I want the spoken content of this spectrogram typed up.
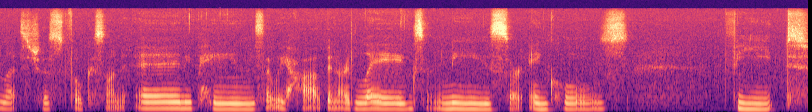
Let's just focus on any pains that we have in our legs, our knees, our ankles, feet,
